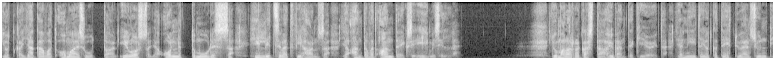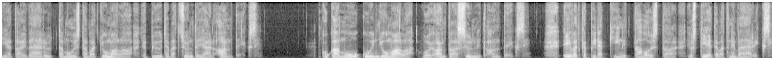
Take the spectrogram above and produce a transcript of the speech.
jotka jakavat omaisuuttaan ilossa ja onnettomuudessa, hillitsevät vihansa ja antavat anteeksi ihmisille. Jumala rakastaa hyvän tekijöitä ja niitä, jotka tehtyään syntiä tai vääryyttä muistavat Jumalaa ja pyytävät syntejään anteeksi. Kuka muu kuin Jumala voi antaa synnit anteeksi? Eivätkä pidä kiinni tavoistaan, jos tietävät ne vääriksi.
